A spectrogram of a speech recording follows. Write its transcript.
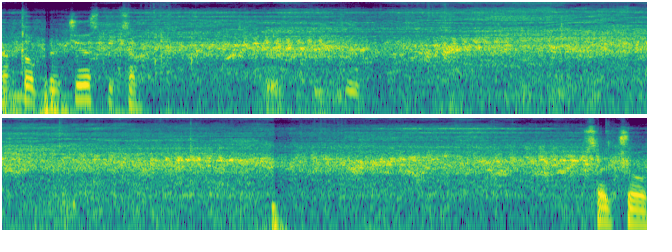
Картопля чиститься. Чітко.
